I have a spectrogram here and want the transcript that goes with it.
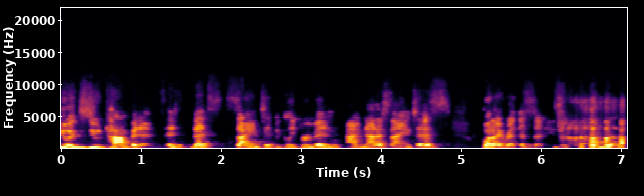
you exude confidence it, that's scientifically proven mm-hmm. i'm not a scientist but i read the studies yeah.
